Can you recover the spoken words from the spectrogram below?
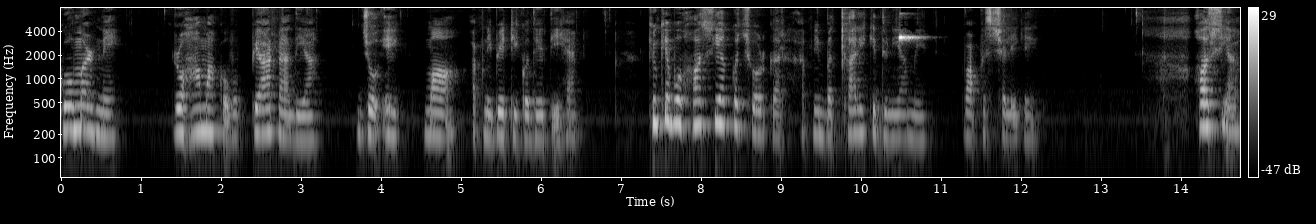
गोमर ने रोहामा को वो प्यार ना दिया जो एक माँ अपनी बेटी को देती है। क्योंकि वो हौसिया को छोड़कर अपनी बदकारी की दुनिया में वापस चली गई। हौसिया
